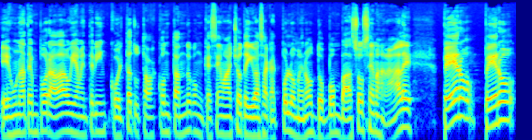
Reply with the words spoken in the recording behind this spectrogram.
es una temporada obviamente bien corta. Tú estabas contando con que ese macho te iba a sacar por lo menos dos bombazos semanales. Pero, pero,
